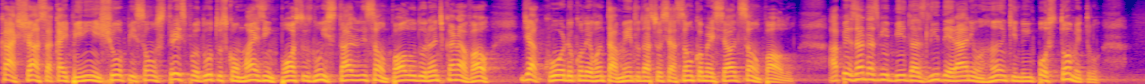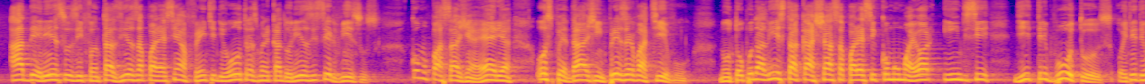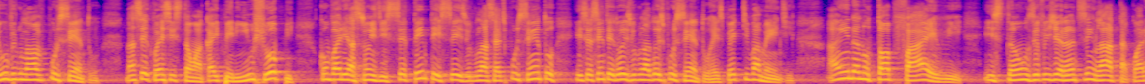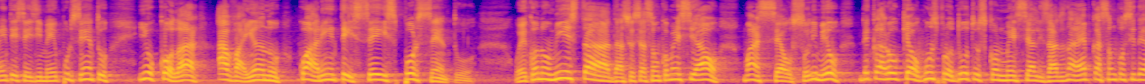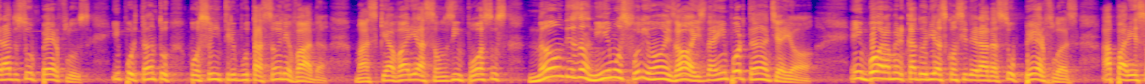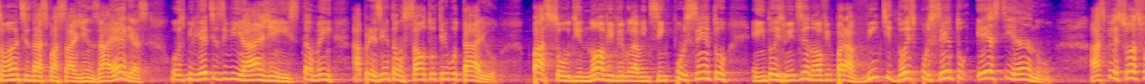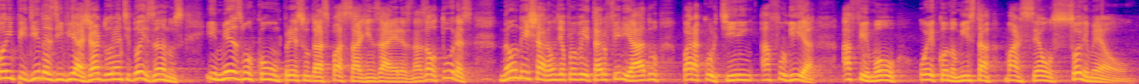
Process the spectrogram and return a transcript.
Cachaça, caipirinha e chopp são os três produtos com mais impostos no estado de São Paulo durante o carnaval, de acordo com o levantamento da Associação Comercial de São Paulo. Apesar das bebidas liderarem o ranking do impostômetro, adereços e fantasias aparecem à frente de outras mercadorias e serviços, como passagem aérea, hospedagem e preservativo. No topo da lista, a cachaça aparece como o maior índice de tributos, 81,9%. Na sequência estão a caipirinha e o chopp, com variações de 76,7% e 62,2%, respectivamente. Ainda no top 5 estão os refrigerantes em lata, 46,5%, e o colar havaiano, 46%. O economista da Associação Comercial, Marcel Solimeu, declarou que alguns produtos comercializados na época são considerados supérfluos e, portanto, possuem tributação elevada, mas que a variação dos impostos não desanima os foliões. Ó, isso daí é importante aí, ó. Embora mercadorias consideradas supérfluas apareçam antes das passagens aéreas, os bilhetes de viagens também apresentam salto tributário passou de 9,25% em 2019 para 22% este ano. As pessoas foram impedidas de viajar durante dois anos e, mesmo com o preço das passagens aéreas nas alturas, não deixarão de aproveitar o feriado para curtirem a folia, afirmou o economista Marcel Solimel.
